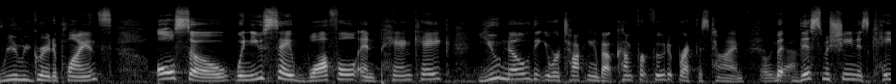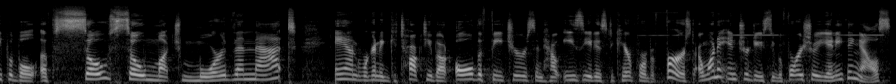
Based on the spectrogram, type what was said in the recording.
really great appliance. Also, when you say waffle and pancake, you know that you are talking about comfort food at breakfast time. Oh, but yeah. this machine is capable of so, so much more than that. And we're going to talk to you about all the features and how easy it is to care for. But first, I want to introduce you, before I show you anything else,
